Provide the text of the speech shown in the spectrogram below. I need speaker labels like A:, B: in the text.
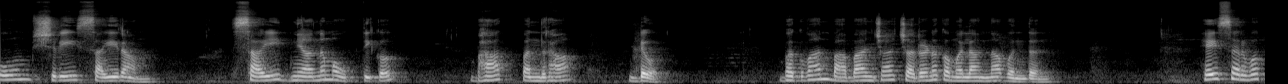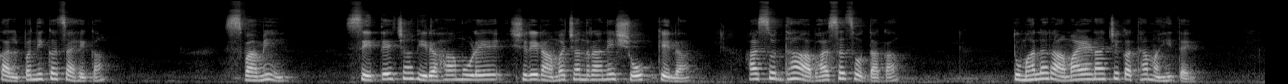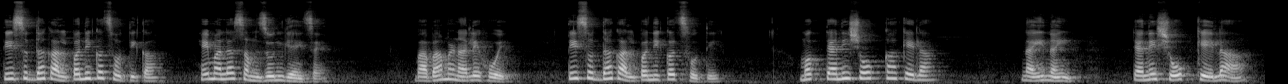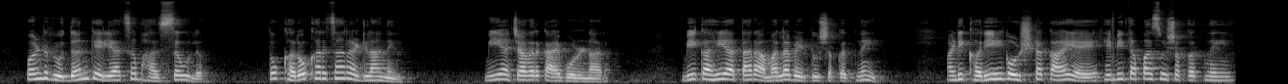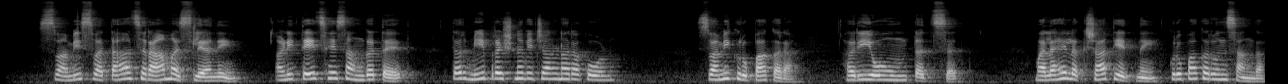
A: ओम श्री साईराम. साई ज्ञानमौक्तिक भाग पंधरा ड. भगवान बाबांच्या चरणकमलांना वंदन. हे सर्व काल्पनिकच आहे का? स्वामी सीतेच्या विरहामुळे श्री रामचंद्राने शोक केला हा सुद्धा आभासच होता का? तुम्हाला रामायणाची कथा माहीत आहे. तीसुद्धा काल्पनिकच होती का? हे मला समजून घ्यायचं आहे बाबा म्हणाले होय. तीसुद्धा काल्पनिकच होती. मग त्यांनी शोक का केला? नाही नाही. त्याने शोक केला पण रुदन केल्याचं भासवलं. तो खरोखरचा रडला नाही. मी याच्यावर काय बोलणार? मी काही आता रामाला भेटू शकत नाही. आणि खरी ही गोष्ट काय आहे हे मी तपासू शकत नाही. स्वामी स्वतःच राम असल्याने आणि तेच हे सांगत आहेत तर मी प्रश्न विचारणारा कोण? स्वामी कृपा करा. हरिओम तत्सत. मला हे लक्षात येत नाही. कृपा करून सांगा.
